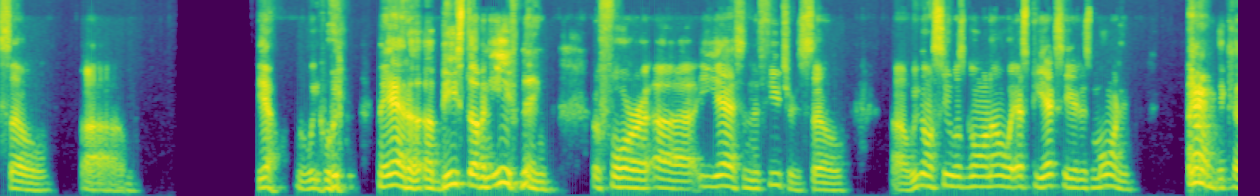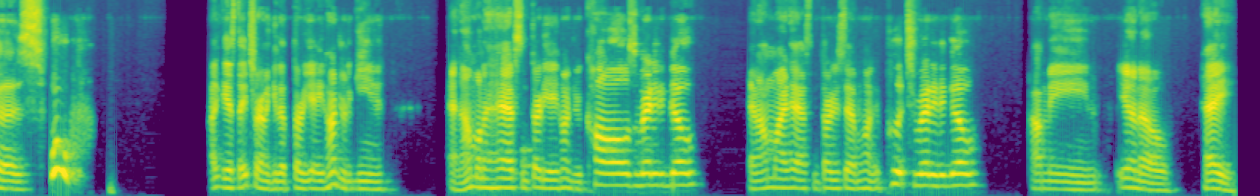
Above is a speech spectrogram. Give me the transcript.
So um, yeah, we, we they had a, a beast of an evening for uh, ES in the future. So uh, we're gonna see what's going on with SPX here this morning because whew, I guess they're trying to get up 3,800 again, and I'm gonna have some 3,800 calls ready to go, and I might have some 3,700 puts ready to go. I mean, you know, hey,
